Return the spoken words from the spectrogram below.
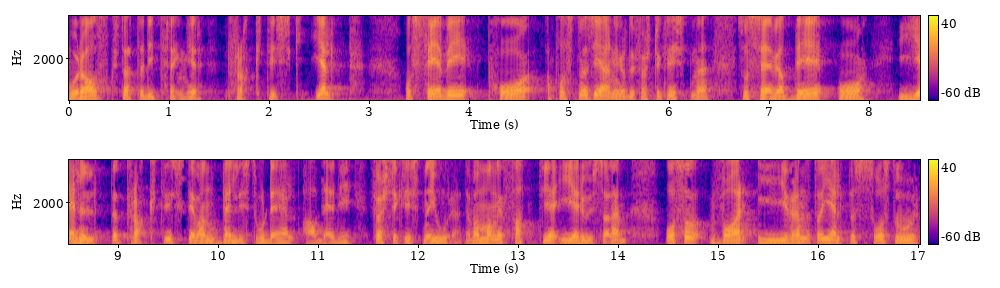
moralsk støtte. De trenger praktisk hjelp. Og ser vi på apostlenes gjerninger og de første kristne, så ser vi at det å hjelpe praktisk, det var en veldig stor del av det de første kristne gjorde. Det var mange fattige i Jerusalem, og så var iveren etter å hjelpe så stor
